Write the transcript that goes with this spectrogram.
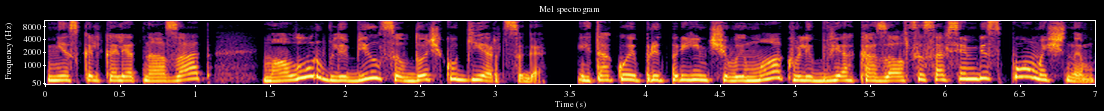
Несколько лет назад Малур влюбился в дочку герцога, и такой предприимчивый маг в любви оказался совсем беспомощным.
